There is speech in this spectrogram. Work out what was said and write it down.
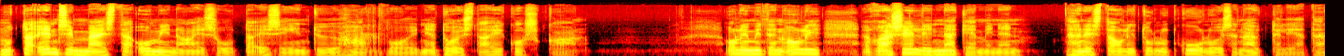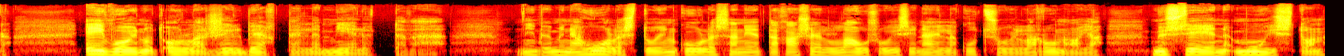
Mutta ensimmäistä ominaisuutta esiintyy harvoin ja toista ei koskaan. Oli miten oli, Rachelin näkeminen, hänestä oli tullut kuuluisa näyttelijätär, ei voinut olla Gilbertelle miellyttävää. Niinpä minä huolestuin kuullessani, että Rachel lausuisi näillä kutsuilla runoja, Myseen muiston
